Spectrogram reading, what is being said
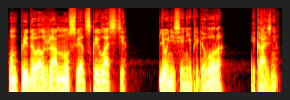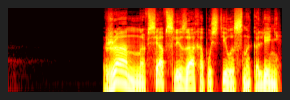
он предавал Жанну светской власти для вынесения приговора и казни. Жанна вся в слезах опустилась на колени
